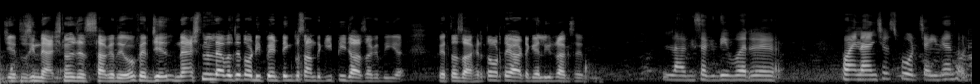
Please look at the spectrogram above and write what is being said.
ਜੇ ਤੁਸੀਂ ਨੈਸ਼ਨਲ ਜਿੱਤ ਸਕਦੇ ਹੋ ਫਿਰ ਜੇ ਨੈਸ਼ਨਲ ਲੈਵਲ ਤੇ ਤੁਹਾਡੀ ਪੇਂਟਿੰਗ ਪਸੰਦ ਕੀਤੀ ਜਾ ਸਕਦੀ ਹੈ ਫਿਰ ਤਾਂ ਜ਼ਾਹਿਰ ਤੌਰ ਤੇ ਆਰਟ ਗੈਲਰੀ ਰੱਖ ਸਕਦੇ ਹੋ। ਲੱਗ ਸਕਦੀ ਪਰ ਫਾਈਨੈਂਸ਼ੀਅਲ ਸਪੋਰਟ ਚਾਹੀਦੀ ਹੈ ਥੋੜੀ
